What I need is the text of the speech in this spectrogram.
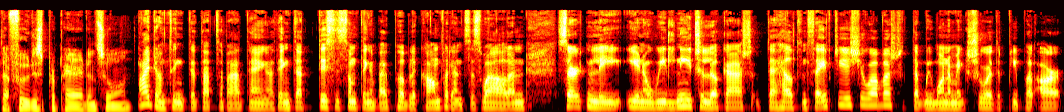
their food is prepared and so on? I don't think that that's a bad thing. I think that this is something about public confidence as well. And certainly, you know, we need to look at the health and safety issue of it, that we want to make sure that people are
